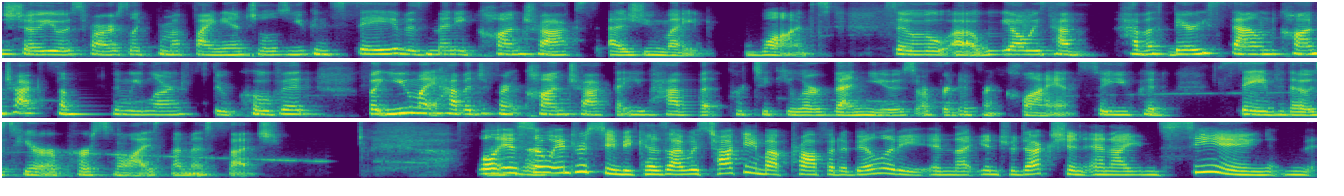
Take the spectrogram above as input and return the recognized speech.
can show you as far as like from a financials. You can save as many contracts as you might want. So uh, we always have have a very sound contract, something we learned through COVID. But you might have a different contract that you have at particular venues or for different clients. So you could save those here or personalize them as such. Well, it's so interesting because I was talking about profitability in the introduction, and I'm seeing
